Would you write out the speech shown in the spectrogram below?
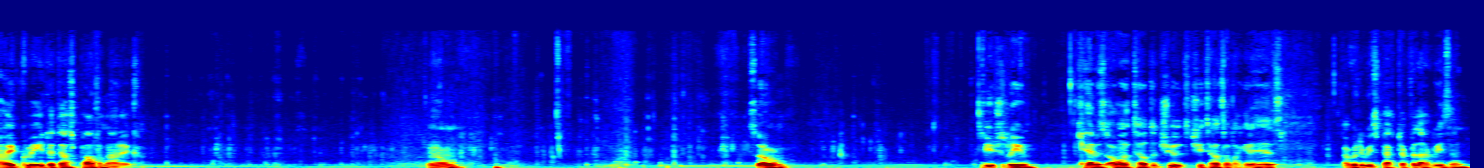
I agree that that's problematic. You know? So, usually, Candace Owens tells the truth. She tells it like it is. I really respect her for that reason.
